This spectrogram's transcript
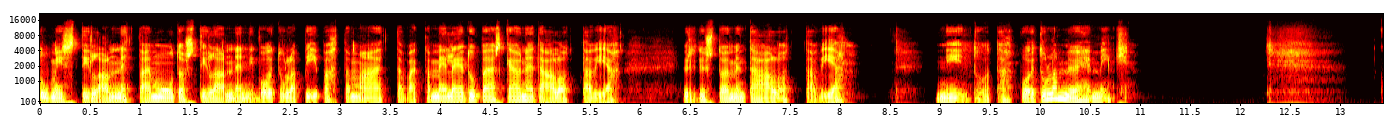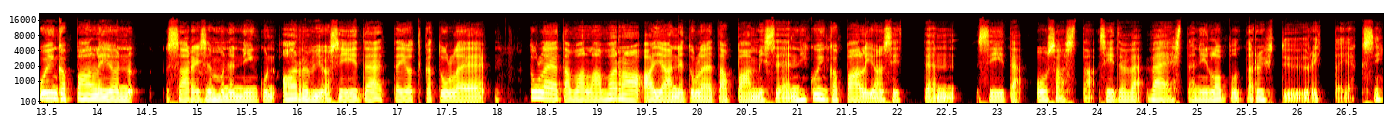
muuttumistilanne tai muutostilanne niin voi tulla piipahtamaan, että vaikka meillä etupäässä käy näitä aloittavia, yritystoimintaa aloittavia, niin tuota, voi tulla myöhemminkin. Kuinka paljon, Sari, semmoinen niin kuin arvio siitä, että jotka tulee, tulee tavallaan varaa-ajan ja tulee tapaamiseen, niin kuinka paljon sitten siitä osasta, siitä väestä, niin lopulta ryhtyy yrittäjäksi?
